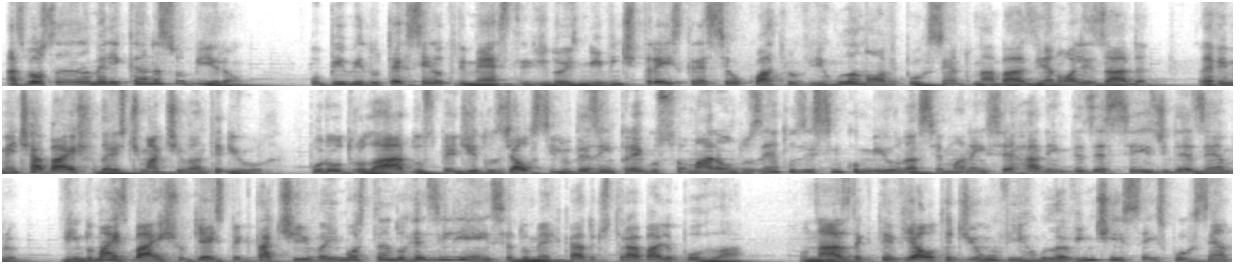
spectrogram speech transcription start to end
As bolsas americanas subiram. O PIB do terceiro trimestre de 2023 cresceu 4,9% na base anualizada, levemente abaixo da estimativa anterior. Por outro lado, os pedidos de auxílio-desemprego somaram 205 mil na semana encerrada em 16 de dezembro, vindo mais baixo que a expectativa e mostrando resiliência do mercado de trabalho por lá. O Nasdaq teve alta de 1,26%,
